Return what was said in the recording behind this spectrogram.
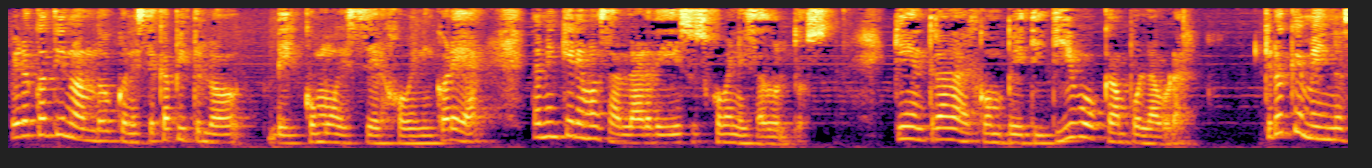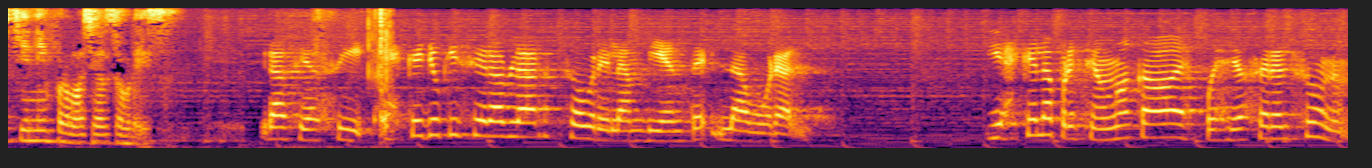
Pero continuando con este capítulo de cómo es ser joven en Corea, también queremos hablar de esos jóvenes adultos que entran al competitivo campo laboral. Creo que May nos tiene información sobre eso. Gracias, sí. Es que yo quisiera hablar sobre el ambiente laboral. Y es que la presión no acaba después de hacer el Sunum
